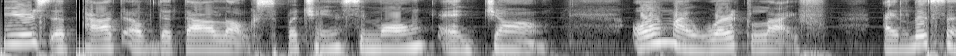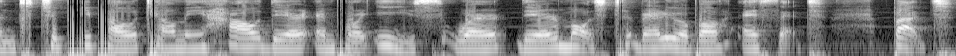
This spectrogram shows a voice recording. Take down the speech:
Here's a part of the dialogues between Simon and John. All my work life, I listened to people tell me how their employees were their most valuable asset, but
